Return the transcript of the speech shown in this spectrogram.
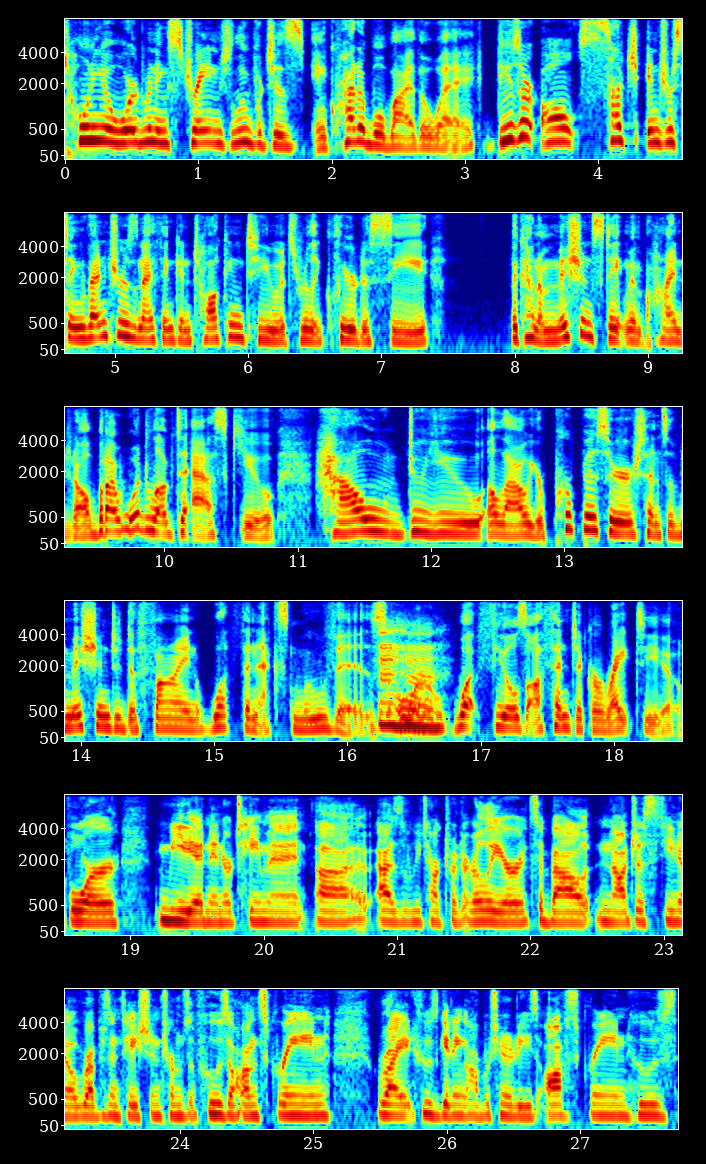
Tony Award-winning Strange Loop, which is incredible, by the way. These are all such interesting ventures, and I think in talking to you, it's really clear to see the kind of mission statement behind it all. But I would love to ask you, how do you allow your purpose or your sense of mission to define what the next move is or what feels authentic or right to you? for media and entertainment uh, as we talked about earlier it's about not just you know representation in terms of who's on screen right who's getting opportunities off screen who's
